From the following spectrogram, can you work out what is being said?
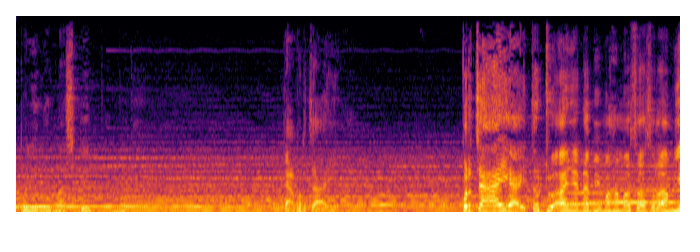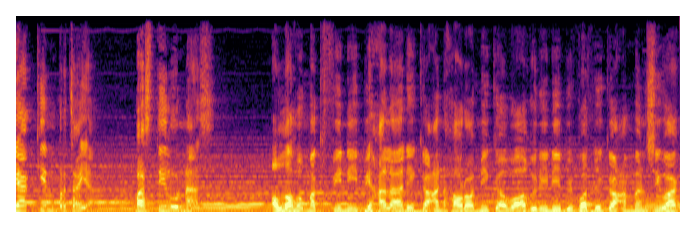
Apa ya lunas bebe? Gak percaya. Percaya itu doanya Nabi Muhammad SAW. Yakin percaya. Pasti lunas. Allahumma kfini bihalalika an haramika wa aghnini bifadlika amman siwak.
